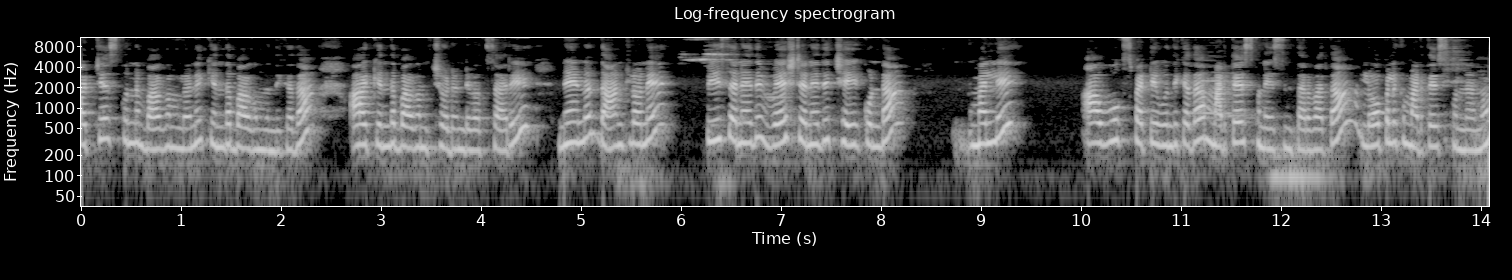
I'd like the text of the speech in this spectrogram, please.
కట్ చేసుకున్న భాగంలోనే కింద భాగం ఉంది కదా ఆ కింద భాగం చూడండి ఒకసారి. నేను దాంట్లోనే పీస్ అనేది వేస్ట్ అనేది చేయకుండా మళ్ళీ ఆ ఊక్స్ పట్టి ఉంది కదా మడతేసుకునేసిన తర్వాత లోపలికి మడతేసుకున్నాను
